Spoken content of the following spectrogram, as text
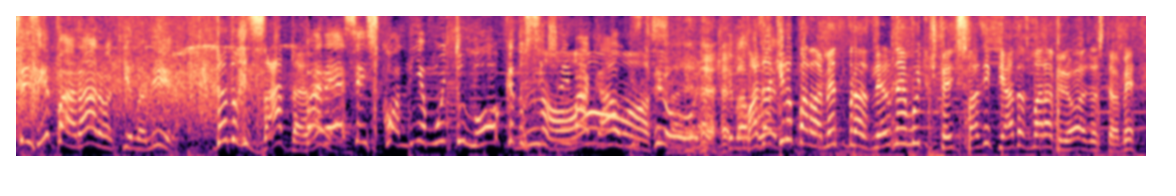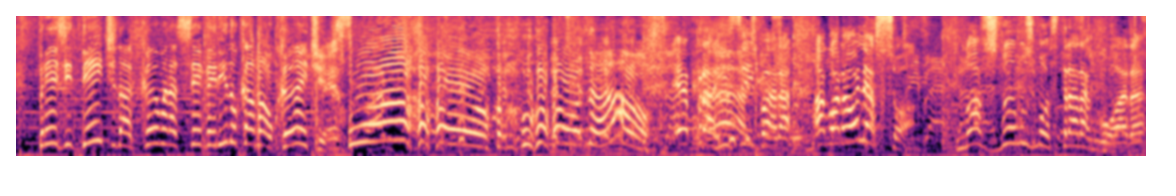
vocês repararam aquilo ali? Dando risada, né? Parece a escolinha muito louca do Sidney Magal que hoje Mas aqui no parlamento brasileiro não é muito diferente. Eles fazem piadas maravilhosas também. Presidente da Câmara, Severino Cavalcante. Uou! Uou! Não! É pra ir sem parar. Agora, olha só. Nós vamos mostrar agora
